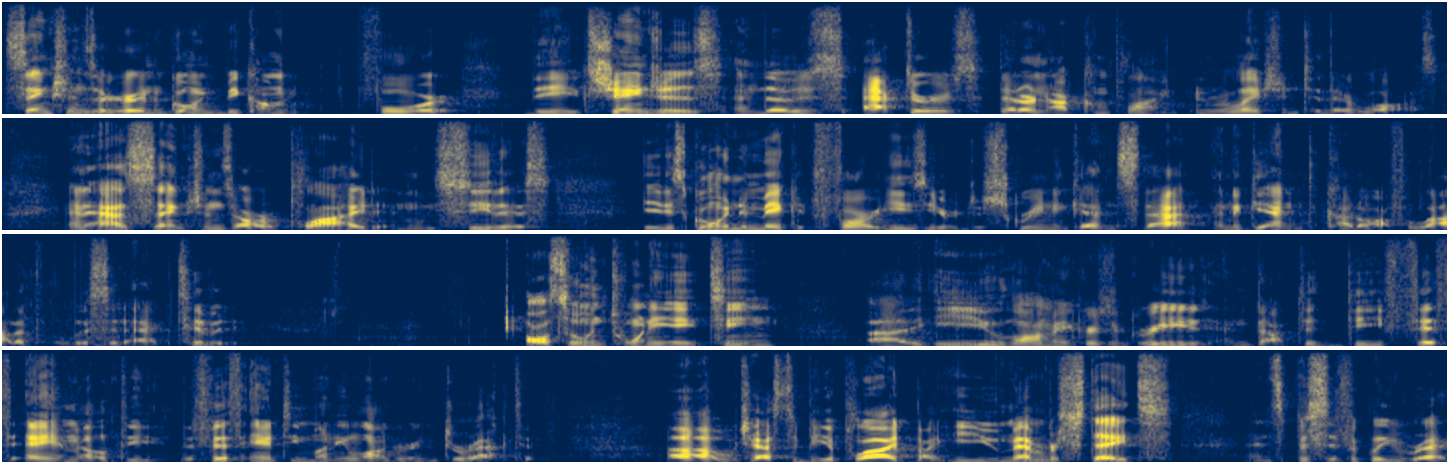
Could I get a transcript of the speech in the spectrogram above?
sanctions are going to be coming for the exchanges and those actors that are not compliant in relation to their laws. And as sanctions are applied, and we see this, it is going to make it far easier to screen against that and again to cut off a lot of illicit activity. Also in 2018, uh, the EU lawmakers agreed and adopted the fifth AMLD, the fifth anti-money laundering directive, uh, which has to be applied by EU member states and specifically re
